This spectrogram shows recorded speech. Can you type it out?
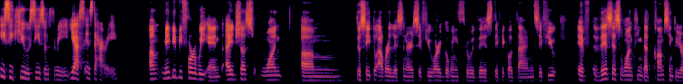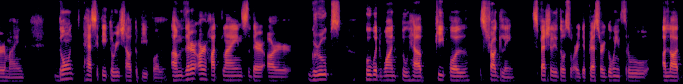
ECQ season three. Yes, Insta Harry. Um, maybe before we end, I just want um, to say to our listeners, if you are going through these difficult times, if you if this is one thing that comes into your mind, don't hesitate to reach out to people. Um, there are hotlines, there are groups who would want to help people struggling, especially those who are depressed or going through a lot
